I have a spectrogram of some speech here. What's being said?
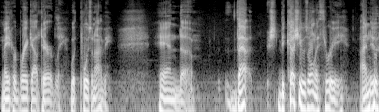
made her break out terribly with poison ivy, and uh, that because she was only three, I knew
